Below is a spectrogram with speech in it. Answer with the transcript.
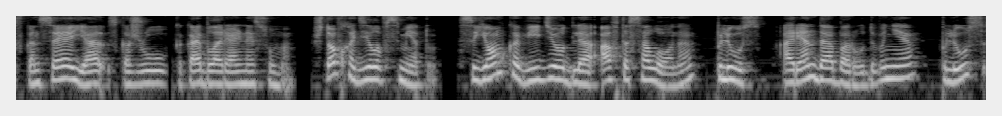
В конце я скажу, какая была реальная сумма. Что входило в смету? Съемка видео для автосалона, плюс аренда оборудования, плюс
